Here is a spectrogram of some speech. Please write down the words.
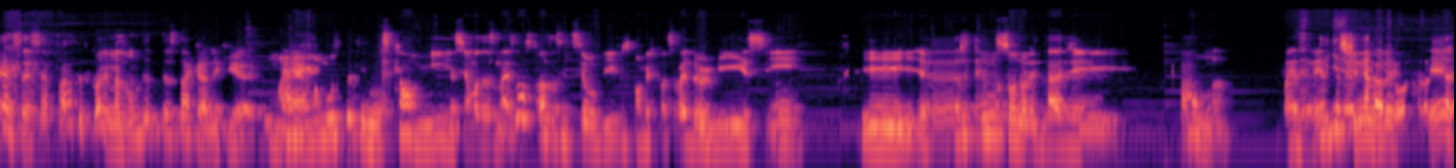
Essa, essa é fácil de escolher, mas vamos de- destacar, né? Que o Mar é uma música assim, mais calminha, assim, é uma das mais gostosas assim, de se ouvir, principalmente quando você vai dormir, assim. E apesar de ter uma sonoridade calma, Mas É lenta, triste, né? né, Nara? é,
